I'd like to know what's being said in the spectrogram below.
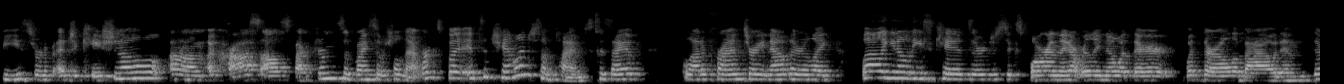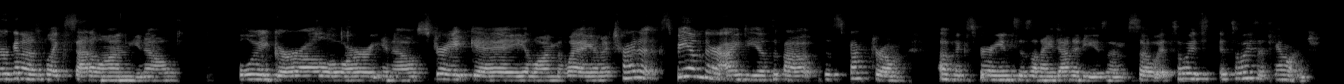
be sort of educational um, across all spectrums of my social networks, but it's a challenge sometimes because I have a lot of friends right now that are like, well, you know, these kids are just exploring, they don't really know what they're what they're all about, and they're gonna like settle on, you know, boy, girl, or you know, straight, gay along the way. And I try to expand their ideas about the spectrum of experiences and identities. And so it's always it's always a challenge.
